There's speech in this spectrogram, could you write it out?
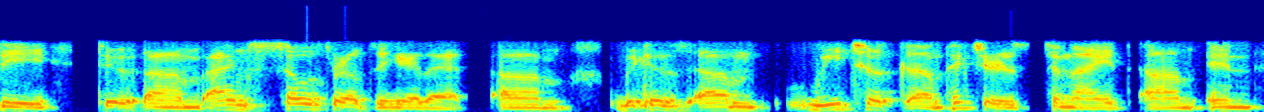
see to um I'm so thrilled to hear that. Um because um we took um pictures tonight um in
